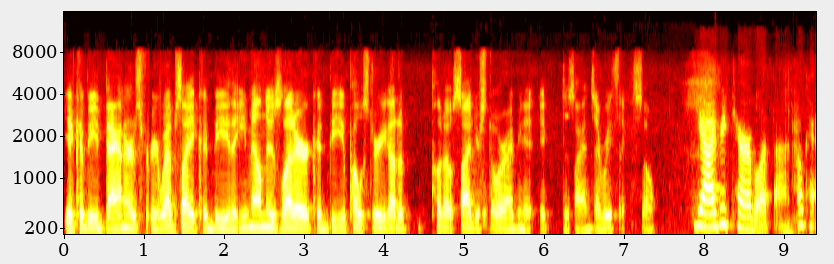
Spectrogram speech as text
it could be banners for your website, could be the email newsletter, could be a poster you got to put outside your store. I mean, it, it designs everything. So. Yeah, I'd be terrible at that. Okay.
